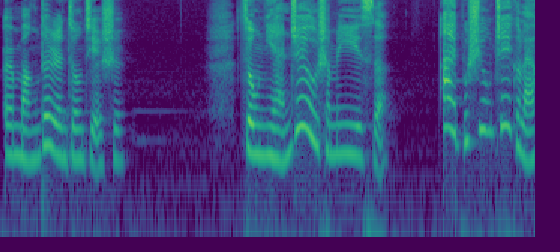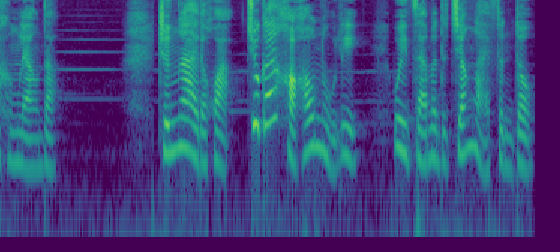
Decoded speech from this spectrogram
而忙的人总解释，总黏着有什么意思？爱不是用这个来衡量的。真爱的话，就该好好努力，为咱们的将来奋斗。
